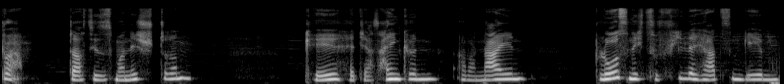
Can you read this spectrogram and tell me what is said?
Bam. Da ist dieses Mal nicht drin. Okay, hätte ja sein können, aber nein. Bloß nicht zu viele Herzen geben.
